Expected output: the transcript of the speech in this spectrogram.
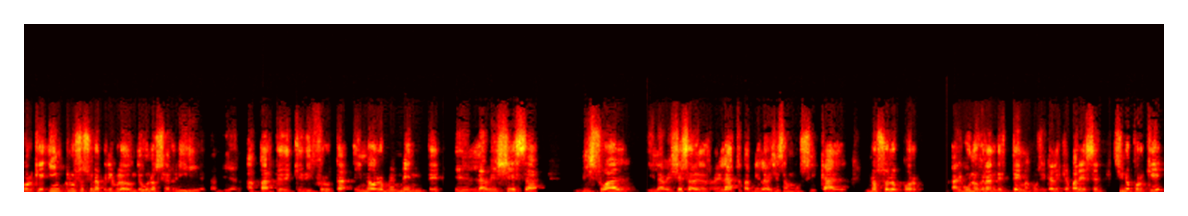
porque incluso es una película donde uno se ríe también, aparte de que disfruta enormemente eh, la belleza visual y la belleza del relato, también la belleza musical, no solo por algunos grandes temas musicales que aparecen, sino porque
